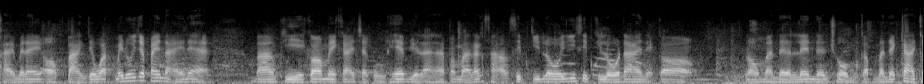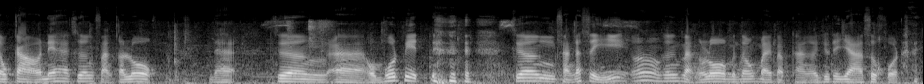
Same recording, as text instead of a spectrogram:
ใครไม่ได้ออกต่างจังหวัดไม่รู้จะไปไหนเนี่ยบางพีก็ไม่ไกลจากกรุงเทพอยู่แล้วนะประมาณสัก30 กิโล 20 กิโลได้เนี่ยก็ลองมาเดินเล่นเดินชมกับบรรยากาศเก่าๆเนี่ยเครื่องสังกะโลกนะฮะ เครื่องอ่าผมพูดผิด เครื่องสังกะสีอ๋อเครื่องสังกะโลกมันต้องไปแบบทางอยุธยาสุโขทัย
